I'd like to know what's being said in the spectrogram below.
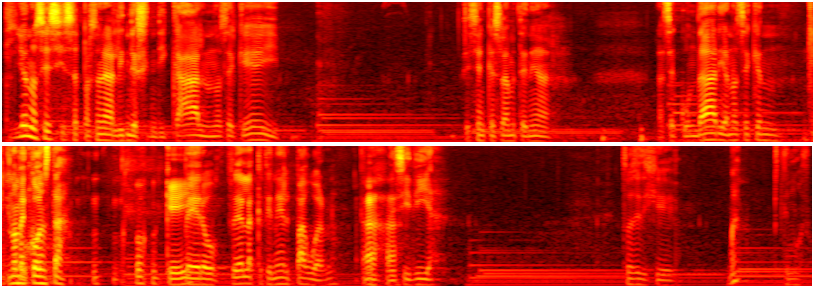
pues yo no sé si esa persona era líder sindical no sé qué. Y decían que solamente tenía la secundaria, no sé qué. No me consta. Ok. Pero era la que tenía el power, ¿no? Que Ajá. Decidía. Entonces dije, bueno, pues ni modo.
